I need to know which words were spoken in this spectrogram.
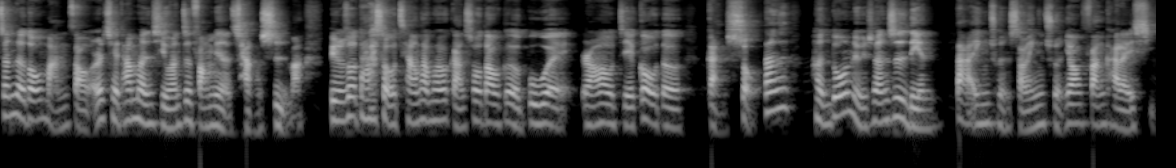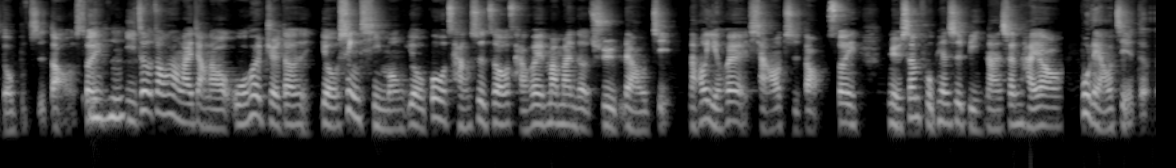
真的都蛮早，而且他们很喜欢这方面的尝试嘛。比如说打手枪，他们会感受到各个部位然后结构的感受，但是很多女生是连大阴唇、小阴唇要翻开来洗都不知道，所以以这个状况来讲呢，我会觉得有性启蒙、有过尝试之后，才会慢慢的去了解，然后也会想要知道，所以女生普遍是比男生还要不了解的。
